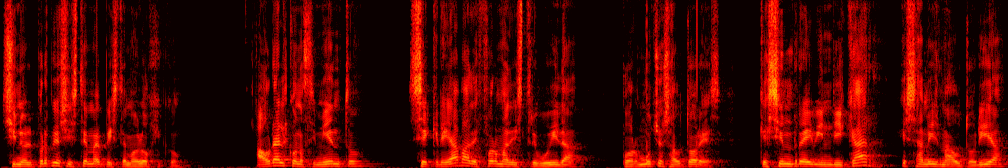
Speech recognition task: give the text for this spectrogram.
sino el propio sistema epistemológico. Ahora el conocimiento se creaba de forma distribuida por muchos autores que sin reivindicar esa misma autoría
